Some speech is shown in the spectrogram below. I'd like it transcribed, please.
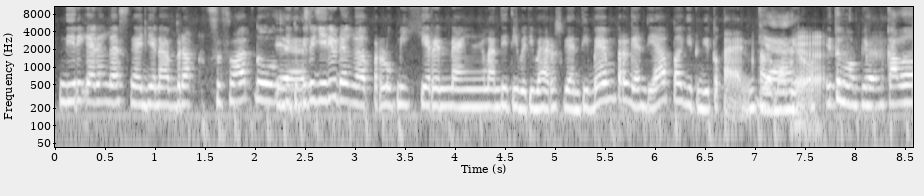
sendiri kadang nggak sengaja nabrak sesuatu Yes. gitu-gitu jadi udah nggak perlu mikirin yang nanti tiba-tiba harus ganti bumper ganti apa gitu-gitu kan kalau Iya. mobil Iya. itu mobil kalau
